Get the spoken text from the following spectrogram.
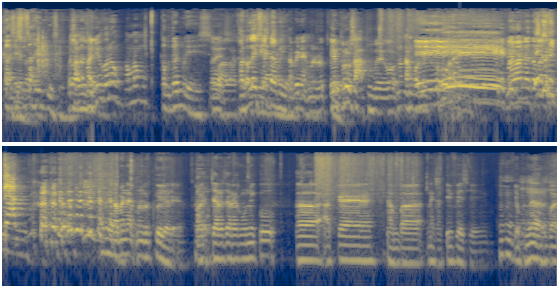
Kasih susah itu sih. Masalah banyak gorong mamamu. Kebetulan wis. Walah, kalau listrik tapi. Tapi nek menurut Eh bro sabu ya kok nang kono. Eh, malah ada tempat Iku dikat. tapi nek menurutku ya cara-cara ngono iku eh akeh dampak negatif sih. Ya bener kok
